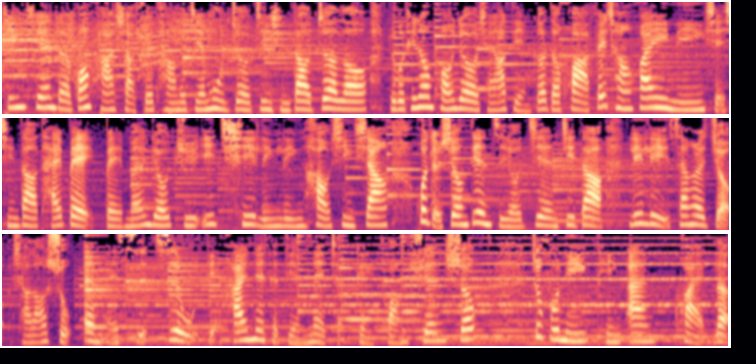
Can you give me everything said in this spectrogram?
今天的光华小学堂的节目就进行到这喽。如果听众朋友想要点歌的话，非常欢迎您写信到台北北门邮局一七零零号信箱，或者是用电子邮件寄到 lily 三二九小老鼠 ms 四五点 hinet 点 net 给黄轩收。祝福您平安快乐。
